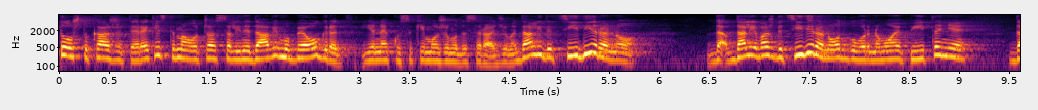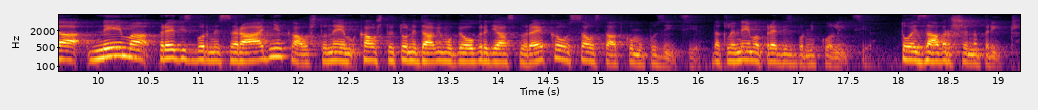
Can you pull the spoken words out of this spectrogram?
to što kažete, rekli ste malo časa, ali ne davimo Beograd je neko sa kim možemo da sarađujemo, da li decidirano, da, da li je vaš decidiran odgovor na moje pitanje da nema predizborne saradnje, kao što, nema, kao što je to Ne davimo Beograd jasno rekao, sa ostatkom opozicije? Dakle, nema predizbornih koalicija. To je završena priča.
